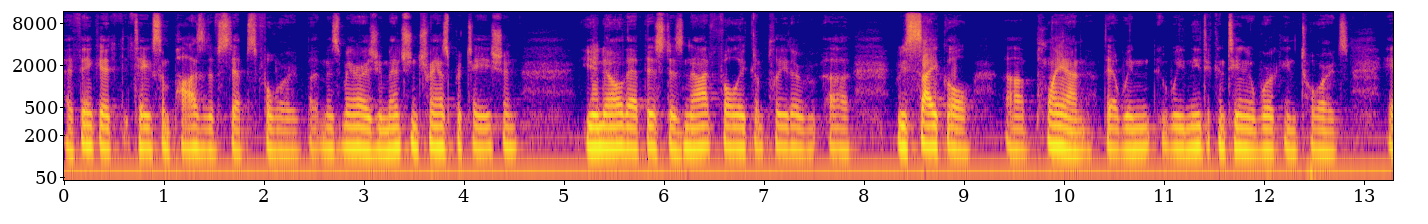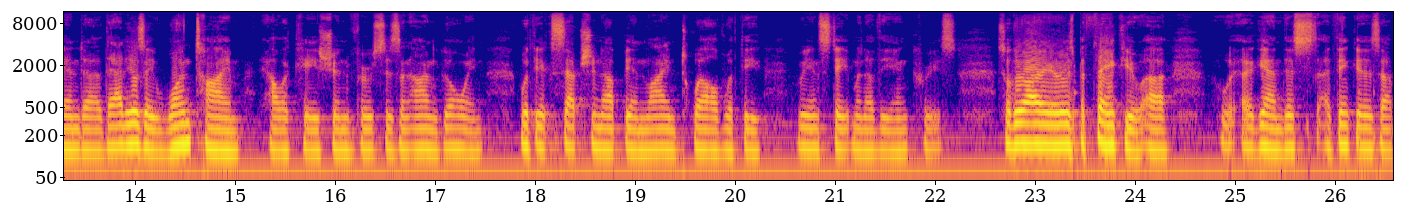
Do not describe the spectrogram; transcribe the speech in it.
I think it takes some positive steps forward. But Ms. Mayor, as you mentioned, transportation, you know that this does not fully complete a uh, recycle uh, plan that we, we need to continue working towards. And uh, that is a one-time allocation versus an ongoing, with the exception up in line 12 with the reinstatement of the increase. So there are areas, but thank you. Uh, Again, this, I think, is a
